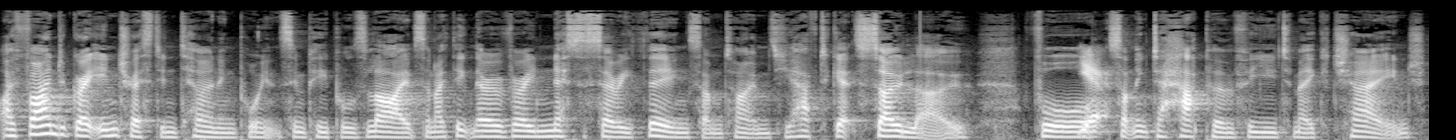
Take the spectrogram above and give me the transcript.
I find a great interest in turning points in people's lives, and I think they're a very necessary thing. Sometimes you have to get so low for yeah. something to happen for you to make a change.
